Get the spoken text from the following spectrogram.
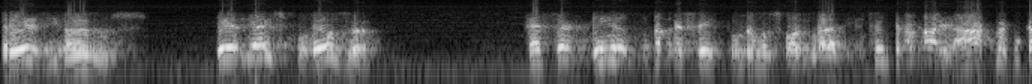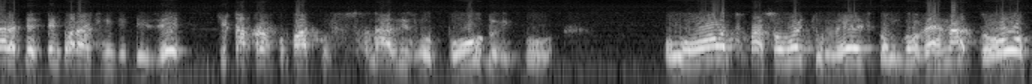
13 anos. Ele e a esposa recebendo da Prefeitura Guarabira sem trabalhar. Como é que o cara tem coragem de dizer que está preocupado com o funcionalismo público? O outro passou oito meses como governador,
